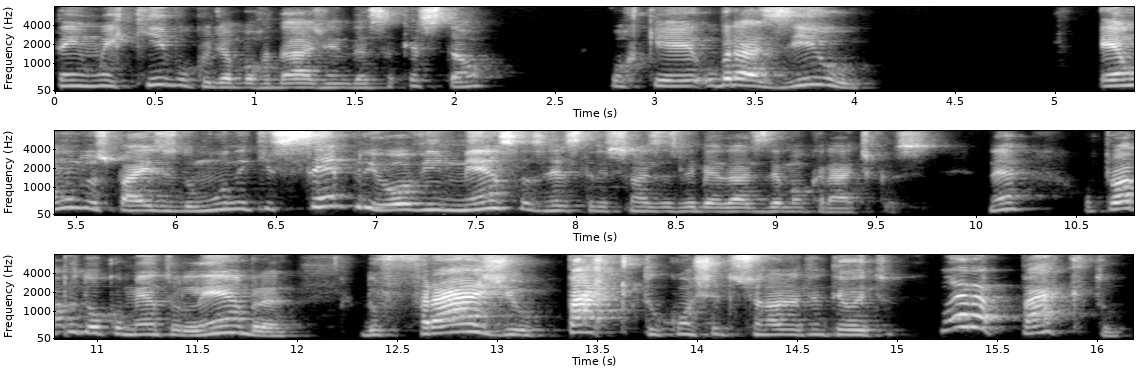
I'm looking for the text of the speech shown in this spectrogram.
tem um equívoco de abordagem dessa questão, porque o Brasil é um dos países do mundo em que sempre houve imensas restrições às liberdades democráticas. Né? O próprio documento lembra do frágil Pacto Constitucional de 88. Não era pacto,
